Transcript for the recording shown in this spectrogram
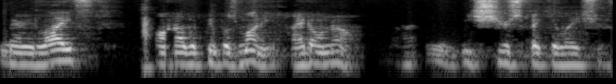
married life on other people's money. I don't know. Uh, it would be sheer speculation.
